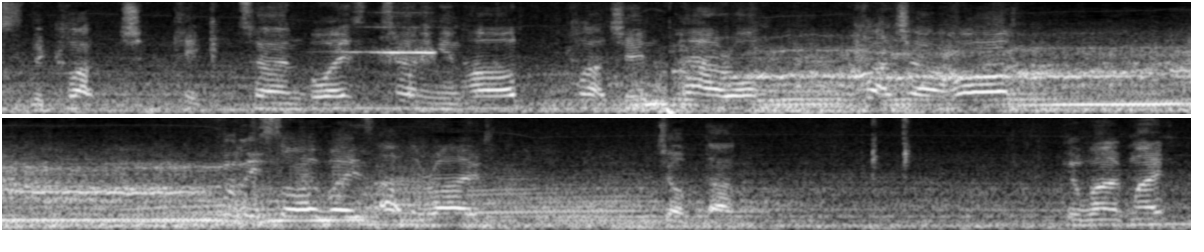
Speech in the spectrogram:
this is the clutch kick turn, boys. Turning in hard, clutch in, power on, clutch out hard. Fully sideways, up the road. Job done. Good work, mate.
